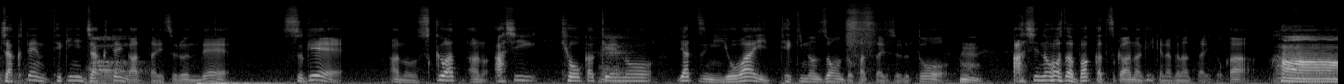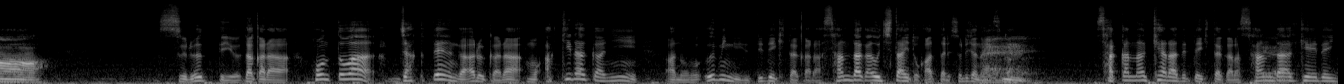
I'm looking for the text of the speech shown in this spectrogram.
弱点敵に弱点があったりするんですげえあのスクワットあの足強化系のやつに弱い敵のゾーンとかあったりするとうん。足の技ばっか使わなきゃいけなくなったりとかはあ。するっていう。だから本当は弱点があるからもう明らかにあの海に出てきたからサンダーが打ちたいとかあったりするじゃないですか、うん。魚キャラ出てきたからサンダー系でいっ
